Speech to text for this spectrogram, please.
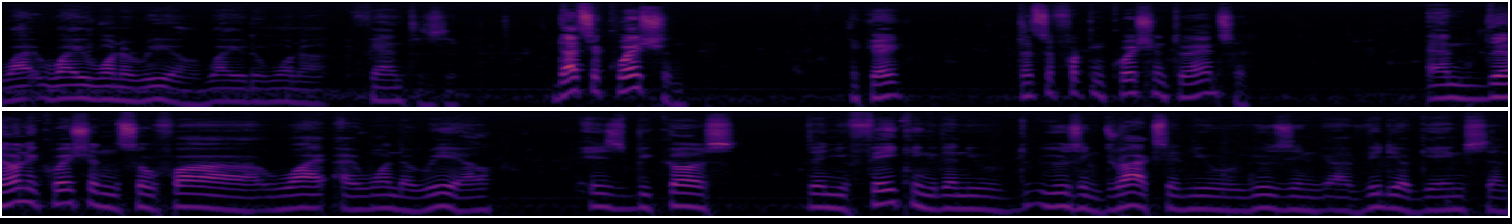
Why why you want a real? Why you don't want a fantasy? That's a question. Okay? That's a fucking question to answer. And the only question so far why I want a real is because then you're faking, then you're using drugs, and you're using uh, video games and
